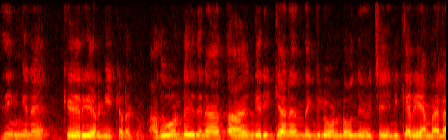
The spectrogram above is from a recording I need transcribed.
ഇതിങ്ങനെ കയറി ഇറങ്ങിക്കിടക്കും അതുകൊണ്ട് ഇതിനകത്ത് അഹങ്കരിക്കാൻ എന്തെങ്കിലും ഉണ്ടോ എന്ന് ചോദിച്ചാൽ എനിക്കറിയാൻ മേല.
